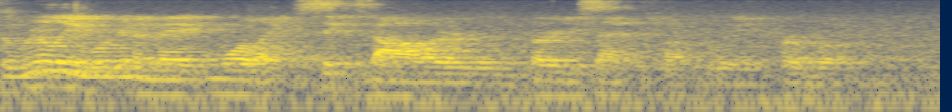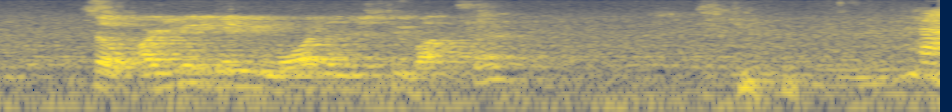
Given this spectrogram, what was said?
So really, we're going to make more like six dollars and thirty cents roughly per book. So are you going to give me more than just two bucks then?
